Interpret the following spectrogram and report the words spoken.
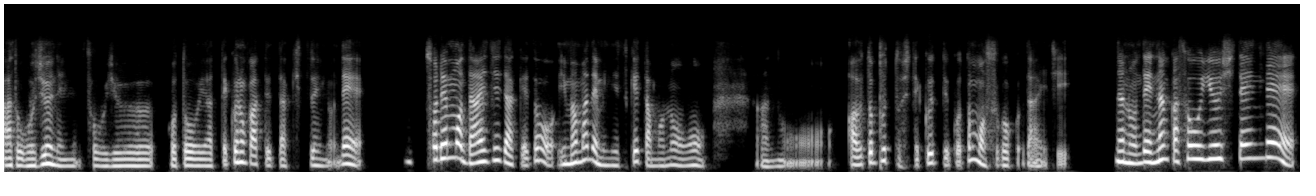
あと50年そういうことをやっていくのかって言ったらきついので、それも大事だけど、今まで身につけたものを、あの、アウトプットしていくっていうこともすごく大事。なので、なんかそういう視点で、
